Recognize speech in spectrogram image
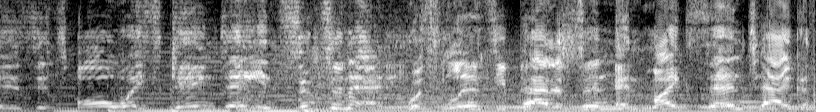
is It's Always Game Day in Cincinnati with Lindsay Patterson and Mike Santagata.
